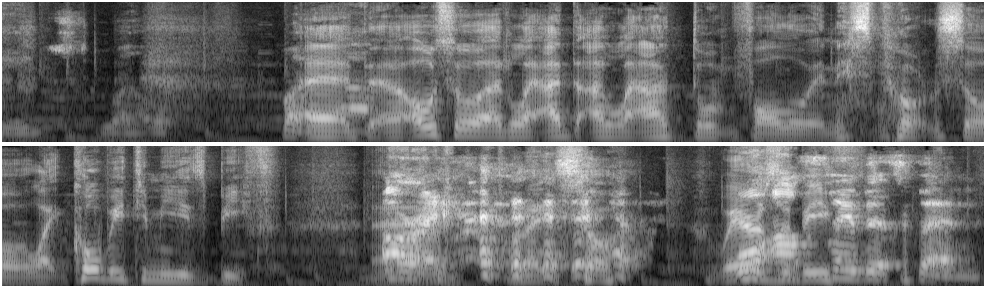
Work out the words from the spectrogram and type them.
aged well, but Uh, uh, also, I'd like, I, I, I don't follow any sports, so like Kobe to me is beef. all right. Uh, right. So where's well, the I'll beef? say this then.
